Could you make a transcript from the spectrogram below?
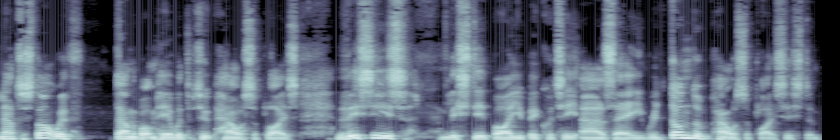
Now to start with, down the bottom here with the two power supplies. This is listed by Ubiquiti as a redundant power supply system,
